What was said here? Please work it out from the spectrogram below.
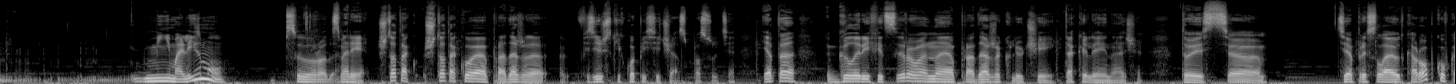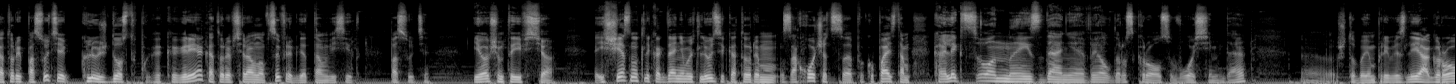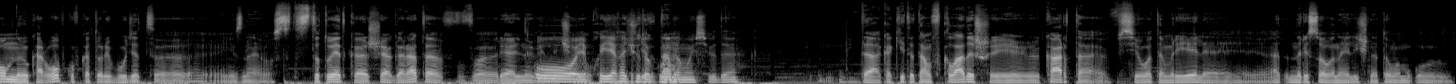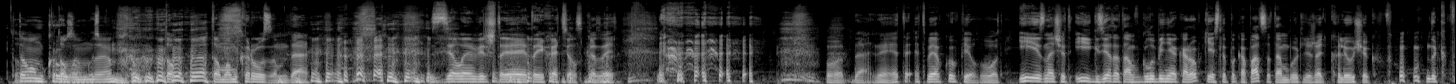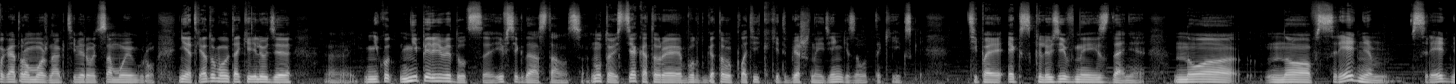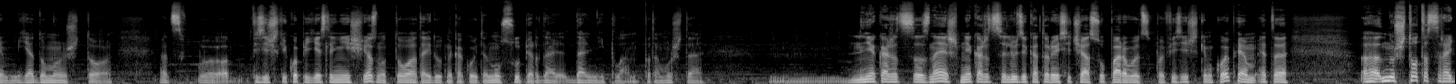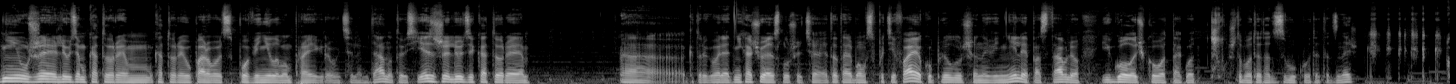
минимализму своего рода. Смотри, что, так, что такое продажа физических копий сейчас, по сути? Это глорифицированная продажа ключей, так или иначе. То есть э, тебе присылают коробку, в которой, по сути, ключ доступа к игре, который все равно в цифре где-то там висит, по сути. И, в общем-то, и все. Исчезнут ли когда-нибудь люди, которым захочется покупать там коллекционное издание The Elder Scrolls 8, да? Э, чтобы им привезли огромную коробку, в которой будет, э, не знаю, статуэтка Шиагарата в реальную величину. О, я, я хочу такую там... домой себе, да. Да, какие-то там вкладыши, карта всего там Риэля, э, нарисованная лично Томом... Том, Томом Крузом, Томом, да. Том, Томом Крузом, да. Сделаем вид, что я это и хотел сказать. Вот, да, это, это я купил, вот. И, значит, и где-то там в глубине коробки, если покопаться, там будет лежать ключик, по которому можно активировать саму игру. Нет, я думаю, такие люди э, не переведутся и всегда останутся. Ну, то есть те, которые будут готовы платить какие-то бешеные деньги за вот такие экск... типа эксклюзивные издания. Но, но в среднем, в среднем, я думаю, что от, э, физические копии, если не исчезнут, то отойдут на какой-то, ну, супер даль, дальний план, потому что мне кажется, знаешь, мне кажется, люди, которые сейчас упарываются по физическим копиям, это э, ну, что-то сродни уже людям, которым, которые упарываются по виниловым проигрывателям, да, ну, то есть есть же люди, которые которые говорят, не хочу я слушать этот альбом в Spotify, куплю лучше на виниле, поставлю иголочку вот так вот, чтобы вот этот звук, вот этот, знаешь,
